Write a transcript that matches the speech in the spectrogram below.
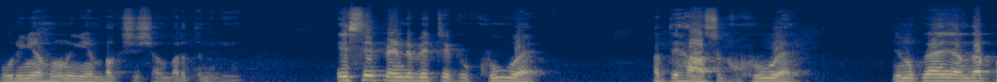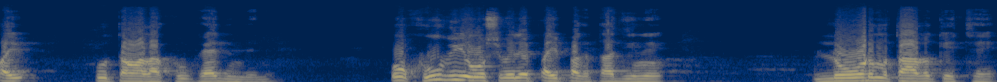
ਪੂਰੀਆਂ ਹੋਣਗੀਆਂ, ਬਖਸ਼ਿਸ਼ਾਂ ਵਰਤਣਗੀਆਂ। ਇਸੇ ਪਿੰਡ ਵਿੱਚ ਇੱਕ ਖੂਹ ਹੈ, ਇਤਿਹਾਸਕ ਖੂਹ ਹੈ, ਜਿਹਨੂੰ ਕਿਹਾ ਜਾਂਦਾ ਭਾਈ ਭੂਤਾਂ ਵਾਲਾ ਖੂਹ ਕਹਿ ਦਿੰਦੇ ਨੇ। ਉਹ ਖੂਹ ਵੀ ਉਸ ਵੇਲੇ ਭਾਈ ਭਗਤਾ ਜੀ ਨੇ ਲੋੜ ਮੁਤਾਬਕ ਇੱਥੇ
